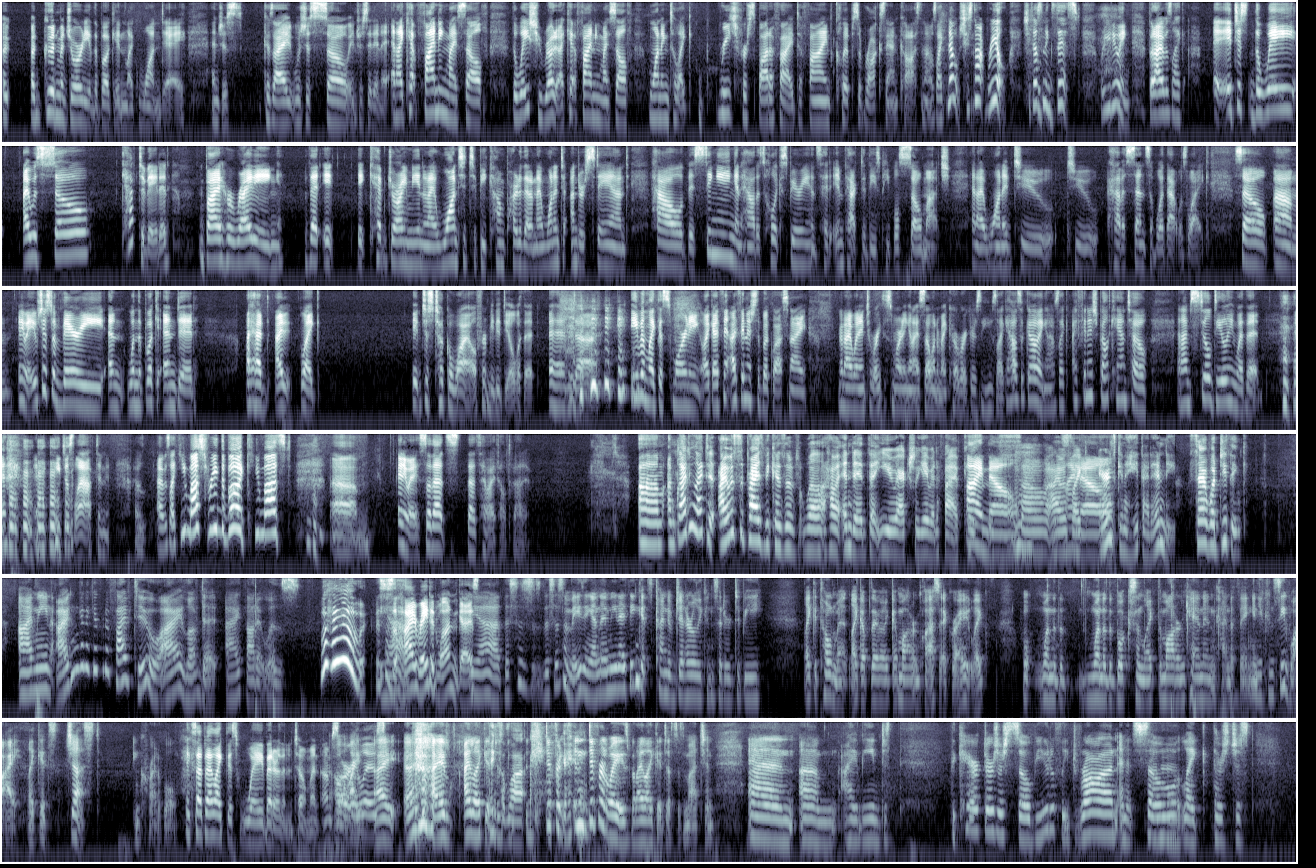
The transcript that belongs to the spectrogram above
a, a good majority of the book in like one day and just because I was just so interested in it. And I kept finding myself, the way she wrote it, I kept finding myself wanting to like reach for Spotify to find clips of Roxanne Coss. And I was like, no, she's not real. She doesn't exist. What are you doing? But I was like, it just, the way I was so captivated by her writing that it it kept drawing me in and I wanted to become part of that and I wanted to understand how this singing and how this whole experience had impacted these people so much and I wanted to to have a sense of what that was like. So um anyway, it was just a very and when the book ended I had I like it just took a while for me to deal with it. And uh, even like this morning, like I fin- I finished the book last night, and I went into work this morning, and I saw one of my coworkers, and he was like, "How's it going?" And I was like, "I finished Bel Canto, and I'm still dealing with it." And, and he just laughed, and I was I was like, "You must read the book. You must." Um, anyway, so that's that's how I felt about it. Um, I'm glad you liked it. I was surprised because of well how it ended that you actually gave it a five. I know. So I was I like, know. Erin's gonna hate that ending. Sarah, what do you think? I mean, I'm gonna give it a five too. I loved it. I thought it was Woohoo! This is a high rated one, guys. yeah. This is this is amazing, and I mean, I think it's kind of generally considered to be like Atonement, like up there, like a modern classic, right? Like one of the one of the books in like the modern canon kind of thing, and you can see why. Like it's just incredible. Except I like this way better than Atonement. I'm sorry, Oh, I, Liz. I, I I like it Thanks just a lot. different okay. in different ways, but I like it just as much. And and um, I mean, just the characters are so beautifully drawn, and it's so Mm-hmm. like there's just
